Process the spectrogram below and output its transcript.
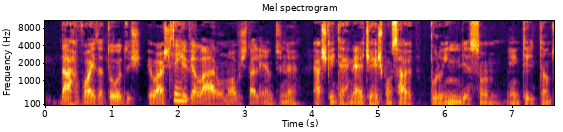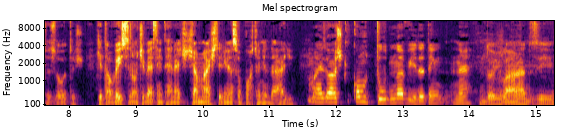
dar voz a todos. Eu acho Sim. que revelaram novos talentos, né? Acho que a internet é responsável por Whindersson, entre tantos outros, que talvez se não tivesse a internet jamais teriam essa oportunidade. Mas eu acho que como tudo na vida tem, né, dois lados e...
